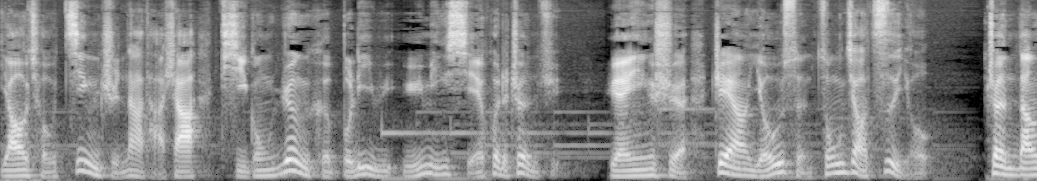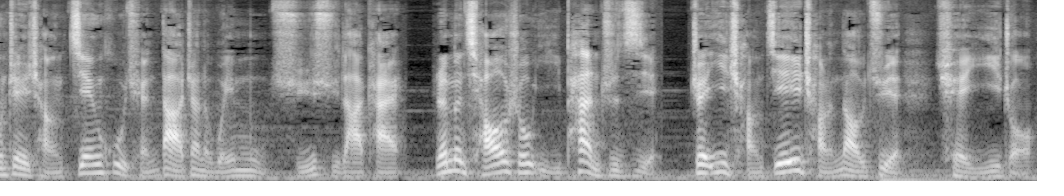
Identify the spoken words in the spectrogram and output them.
要求禁止娜塔莎提供任何不利于渔民协会的证据，原因是这样有损宗教自由。正当这场监护权大战的帷幕徐徐拉开，人们翘首以盼之际，这一场接一场的闹剧却以一种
